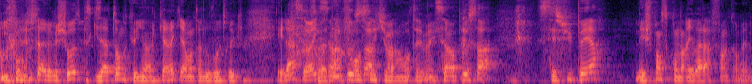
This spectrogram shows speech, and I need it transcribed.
ils font tous la même chose parce qu'ils attendent qu'il y ait un carré qui invente un nouveau truc. Et là, c'est vrai Ça que c'est un un peu Français ça. qui tu va vois. inventer, mec. C'est un peu ça. C'est super, mais je pense qu'on arrive à la fin quand même.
